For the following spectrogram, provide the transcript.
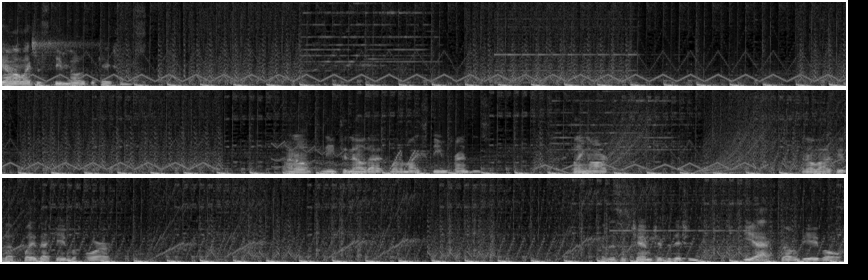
See, I don't like the Steam notifications. I don't need to know that one of my Steam friends is playing Ark. I know a lot of people that played that game before. This is Championship Edition EX, I would be able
